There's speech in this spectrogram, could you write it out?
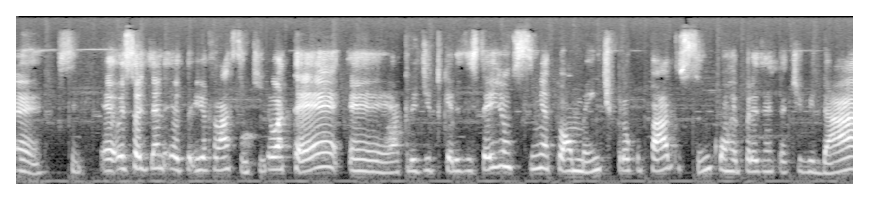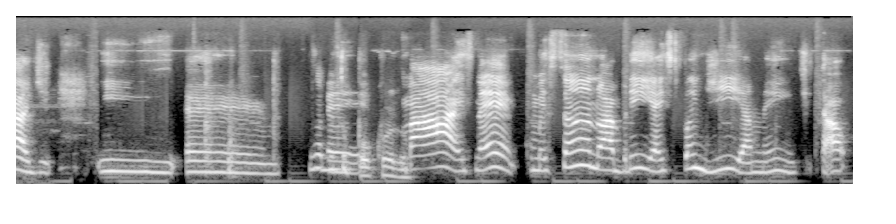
É, sim. É, eu estou dizendo, eu ia falar assim, que eu até é, acredito que eles estejam sim atualmente preocupados sim com representatividade e é, é muito é, pouco. Né? Mas, né, começando a abrir, a expandir a mente e tal.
